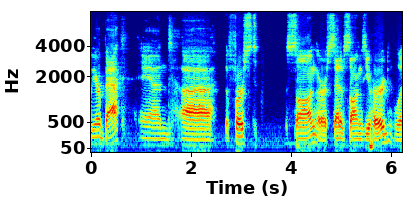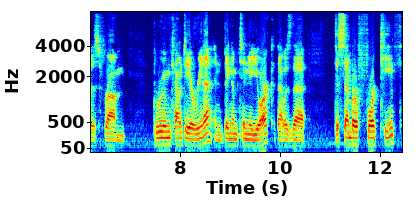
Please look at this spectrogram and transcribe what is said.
We are back, and uh, the first song or set of songs you heard was from Broome County Arena in Binghamton, New York. That was the December 14th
